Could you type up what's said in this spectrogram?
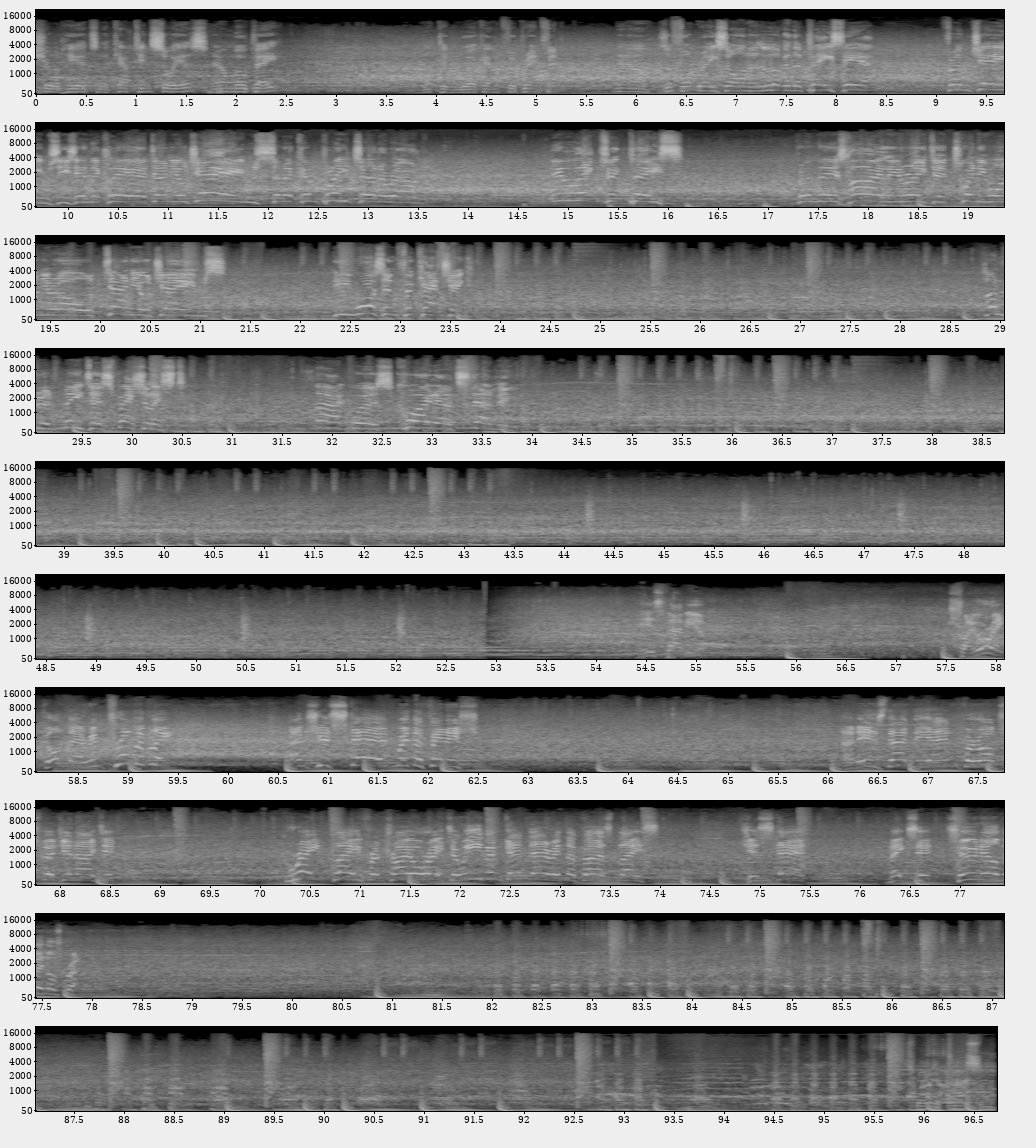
Short here to the captain, Sawyers. Now Mope. That didn't work out for Brentford. Now there's a foot race on, and look at the pace here from James. He's in the clear. Daniel James, and a complete turnaround. Electric pace from this highly rated 21-year-old Daniel James. He wasn't for catching. 100 metre specialist. That was quite outstanding. Here's Fabio. Traore got there improbably. And Gestede with the finish. And is that the end for Oxford United? Great play from Traore to even get there in the first place. Gestede makes it 2-0 Middlesbrough.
